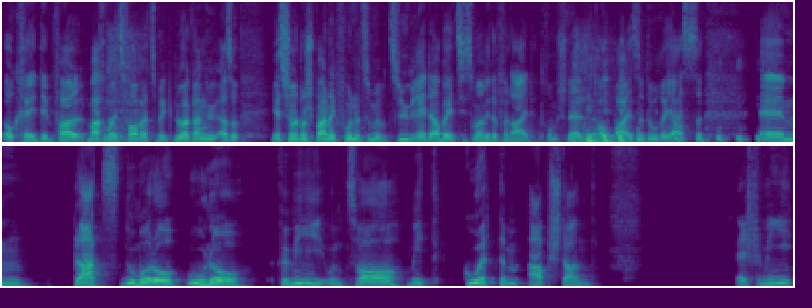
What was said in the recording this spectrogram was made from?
Okay, in dem Fall machen wir jetzt vorwärts mit genug lang. Also, habe schon noch spannend gefunden, zum über Züge reden, aber jetzt ist es mal wieder verleidet. Darum schnell den Top 1 noch durchjassen. Ähm, Platz Numero uno für mich. Und zwar mit gutem Abstand. Er ist für mich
